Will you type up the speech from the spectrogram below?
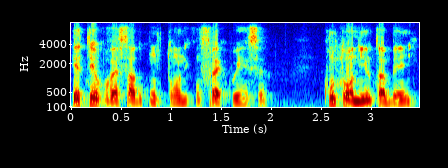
Eu tenho conversado com o Tony com frequência, com o Toninho também.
